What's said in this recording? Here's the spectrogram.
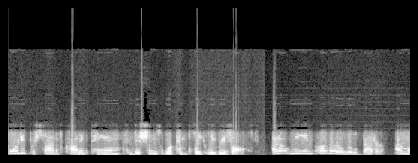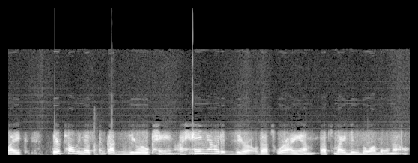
40% of chronic pain conditions were completely resolved. I don't mean, oh, they're a little better. I'm like, they're telling us I've got zero pain. I hang out at zero. That's where I am. That's my new normal now.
